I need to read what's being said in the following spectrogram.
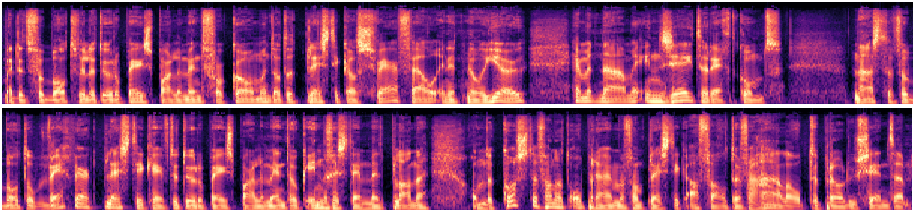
Met het verbod wil het Europees Parlement voorkomen... dat het plastic als zwerfvuil in het milieu en met name in zee terechtkomt. Naast het verbod op wegwerkplastic heeft het Europees Parlement ook ingestemd met plannen... om de kosten van het opruimen van plastic afval te verhalen op de producenten.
